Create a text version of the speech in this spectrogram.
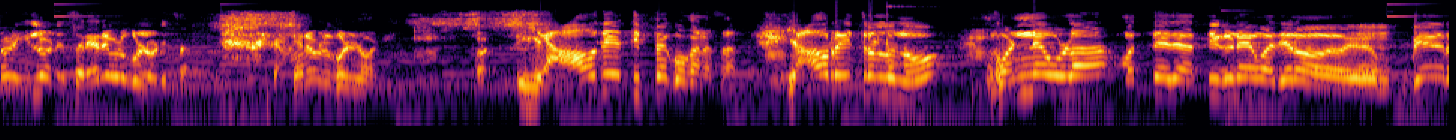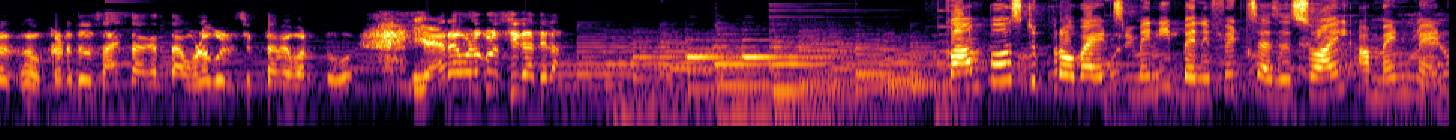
ನೋಡಿ ಇಲ್ಲಿ ನೋಡಿ ಸರ್ ಎರೆಹುಳುಗಳು ನೋಡಿ ಸರ್ ಎರೆಹುಳುಗಳು ನೋಡಿ ಯಾವುದೇ ತಿಪ್ಪೆಗೆ ಹೋಗೋಣ ಸರ್ ಯಾವ ರೈತರಲ್ಲೂ ಗೊಣ್ಣೆ ಹುಳ ಮತ್ತೆ ತಿಗಣೆ ಅದೇನೋ ಬೇರು ಕಡಿದು ಸಾಯ್ಸಾಗತ್ತ ಹುಳುಗಳು ಸಿಗ್ತವೆ ಹೊರತು ಎರೆಹುಳುಗಳು ಸಿಗೋದಿಲ್ಲ Compost provides many benefits as a soil amendment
